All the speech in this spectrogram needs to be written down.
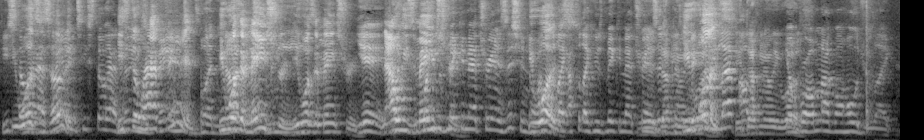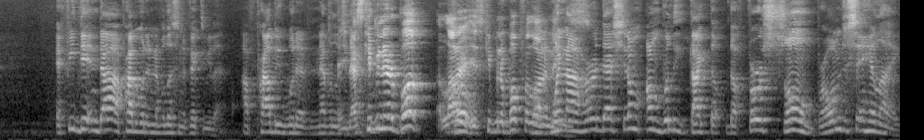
He, he, still was had his hood. fans. He still had. He still had fans, fans, but he wasn't mainstream. He wasn't mainstream. Yeah. now but- he's but mainstream. He was making that transition. He though. I feel was. like I feel like he was making that transition. definitely He was. left, He I- definitely Yo, bro, I'm not gonna hold you. Like, if he didn't die, I probably would have never listened to Victory Lap. I probably would have never And listened. that's to keeping it a buck. A lot of it's keeping a buck for a lot of But when niggas. I heard that shit, I'm I'm really like the the first song, bro. I'm just sitting here like,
